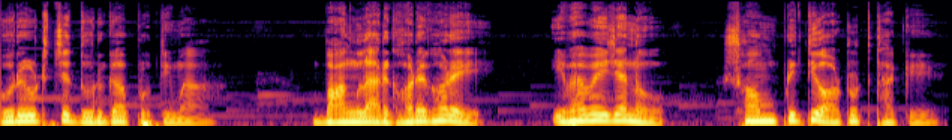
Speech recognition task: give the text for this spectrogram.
গড়ে উঠছে দুর্গা প্রতিমা। বাংলার ঘরে ঘরে এভাবেই যেন সম্প্রীতি অটুট থাকে।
